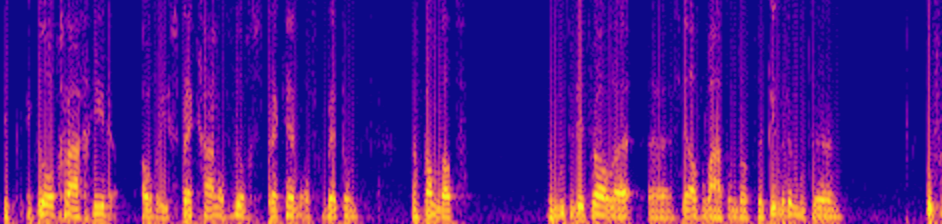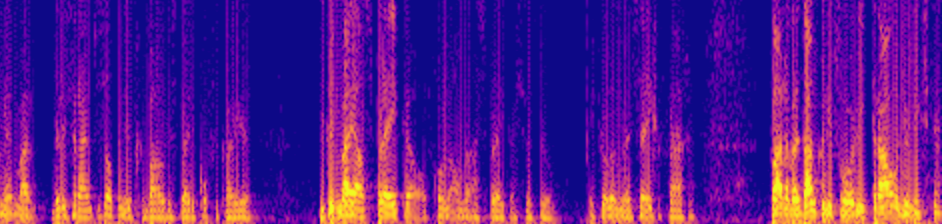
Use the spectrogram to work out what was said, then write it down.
ik, ik, wil graag hier over in gesprek gaan of wil gesprek hebben of gebed om. Dan kan dat. We moeten dit wel uh, uh, snel verlaten omdat we kinderen moeten oefenen. Maar er is ruimte zat in dit gebouw, dus bij de koffie kan je... Je kunt mij aanspreken of gewoon een ander aanspreken als je dat wil. Ik wil een zegen vragen. Vader, wij danken u voor uw trouw en uw liefde.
